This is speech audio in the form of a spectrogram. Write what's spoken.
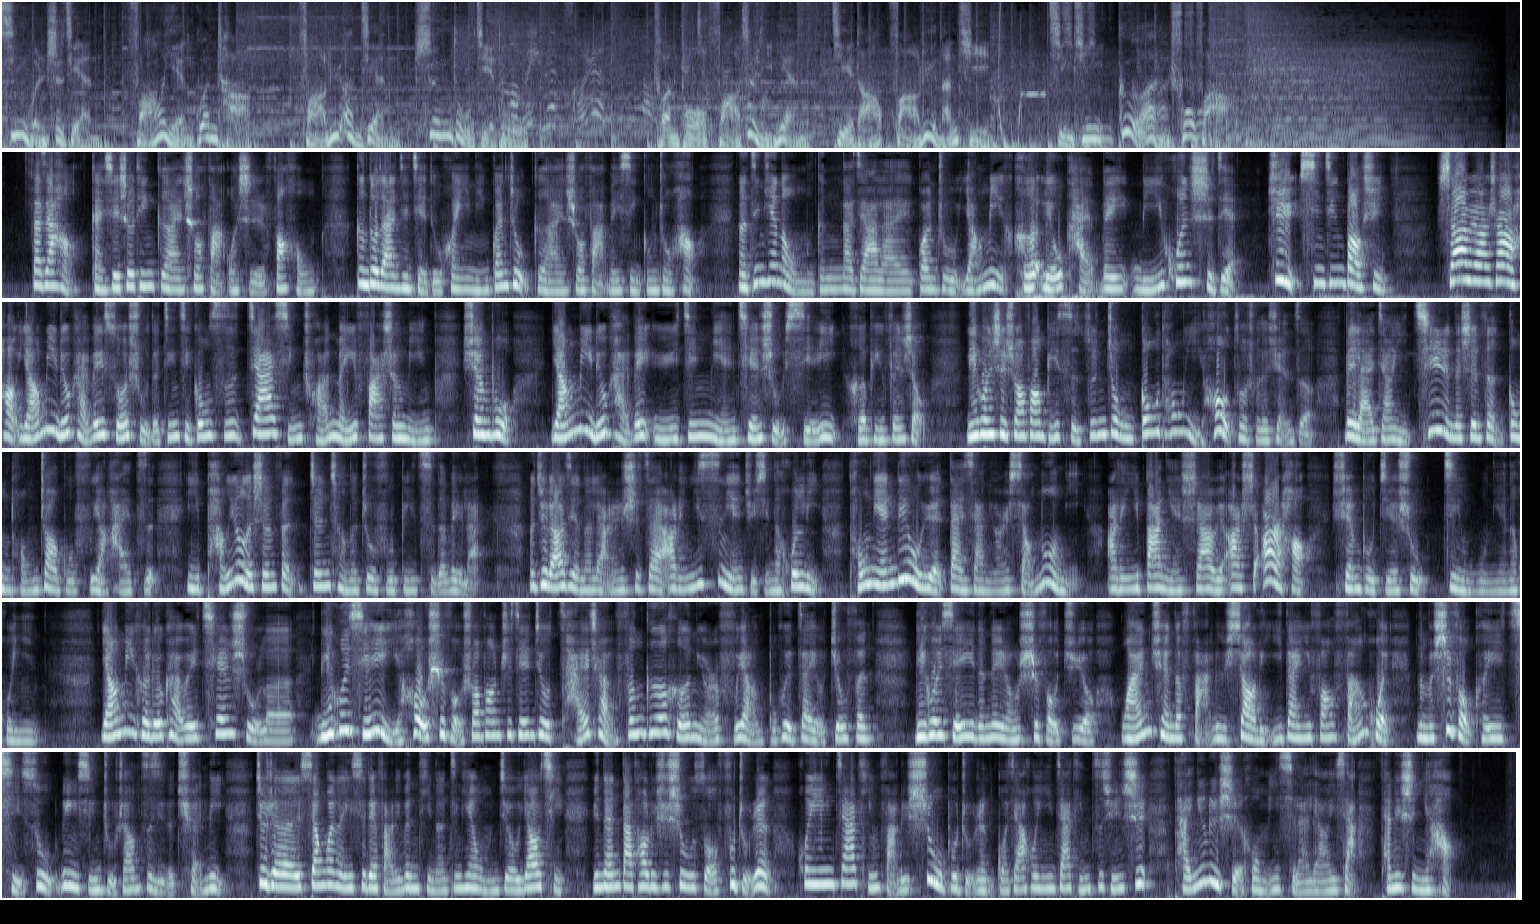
新闻事件，法眼观察，法律案件深度解读，传播法治理念，解答法律难题，请听个案说法。大家好，感谢收听个案说法，我是方红。更多的案件解读，欢迎您关注个案说法微信公众号。那今天呢，我们跟大家来关注杨幂和刘恺威离婚事件。据《新京报》讯。十二月二十二号，杨幂、刘恺威所属的经纪公司嘉行传媒发声明，宣布杨幂、刘恺威于今年签署协议，和平分手。离婚是双方彼此尊重、沟通以后做出的选择，未来将以亲人的身份共同照顾、抚养孩子，以朋友的身份真诚地祝福彼此的未来。那据了解呢，两人是在二零一四年举行的婚礼，同年六月诞下女儿小糯米。二零一八年十二月二十二号宣布结束近五年的婚姻。杨幂和刘恺威签署了离婚协议以后，是否双方之间就财产分割和女儿抚养不会再有纠纷？离婚协议的内容是否具有完全的法律效力？一旦一方反悔，那么是否可以起诉另行主张自己的权利？就这相关的一系列法律问题呢？今天我们就邀请云南大韬律师事务所副主任、婚姻家庭法律事务部主任、国家婚姻家庭咨询师谭英律师和我们一起来聊一下。谭律师你好。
